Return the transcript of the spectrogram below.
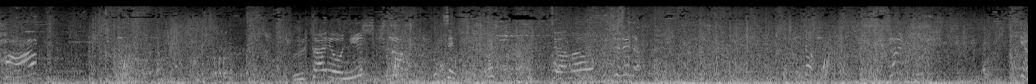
はあ？歌よ錦さぜ邪魔をするなし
